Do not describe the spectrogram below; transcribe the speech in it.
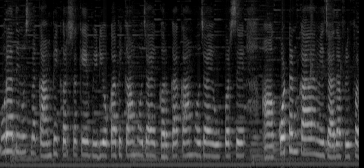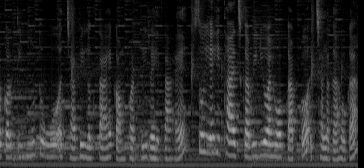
पूरा दिन उसमें काम भी कर सके वीडियो का भी काम हो जाए घर का काम हो जाए ऊपर से कॉटन का मैं ज़्यादा प्रीफर करती हूँ तो वो अच्छा भी लगता है कंफर्ट भी रहता है। सो so, यही था आज का वीडियो आई होप आपको अच्छा लगा होगा।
